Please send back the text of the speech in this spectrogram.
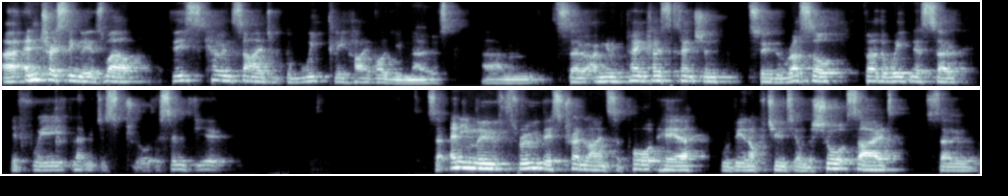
Uh, interestingly as well, this coincides with the weekly high volume node. Um, so I'm going to be paying close attention to the Russell, further weakness. So if we, let me just draw this in view. So any move through this trend line support here would be an opportunity on the short side. So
